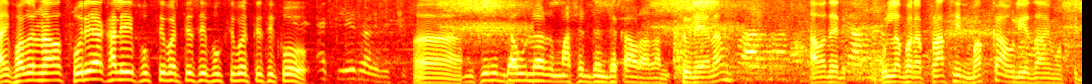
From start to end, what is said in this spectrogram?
আমি ফজর নামাজ পড়িয়া খালি ফুকসি বাড়তেছি ফুকসি বাড়তেছি কো? হ্যাঁ, মিশরের ডাউল আর মাছের ডাল দিয়ে কাওড়া চলে এলাম। আমাদের উল্লাপাড়া প্রাচীন মক্কা উলিয়া জামে মসজিদ।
